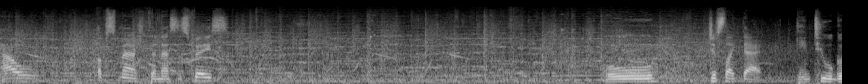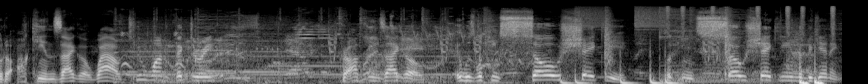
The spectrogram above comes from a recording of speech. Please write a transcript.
Howl up smash to Ness's face. Oh, just like that. Game two will go to Aki and Zygo. Wow, 2-1 victory for and Zygo. It was looking so shaky, looking so shaky in the beginning.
